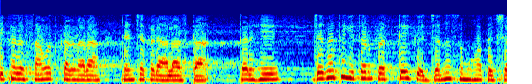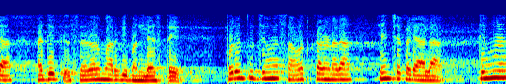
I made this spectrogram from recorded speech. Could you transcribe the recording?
एखादा सावध करणारा त्यांच्याकडे आला असता तर हे जगातील इतर प्रत्येक जनसमूहापेक्षा अधिक सरळ मार्गी बनले असते परंतु जेव्हा सावध करणारा यांच्याकडे आला तेव्हा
